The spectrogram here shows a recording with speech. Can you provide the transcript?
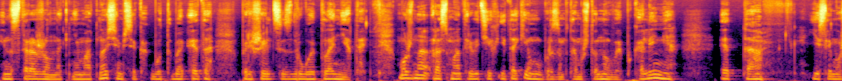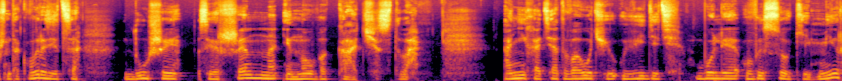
и настороженно к ним относимся, как будто бы это пришельцы с другой планеты. Можно рассматривать их и таким образом, потому что новое поколение – это, если можно так выразиться, души совершенно иного качества – они хотят воочию увидеть более высокий мир,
